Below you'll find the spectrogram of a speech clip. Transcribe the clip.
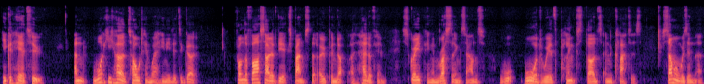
He could hear too, and what he heard told him where he needed to go. From the far side of the expanse that opened up ahead of him, scraping and rustling sounds, warred with plinks, thuds, and clatters. Someone was in there.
